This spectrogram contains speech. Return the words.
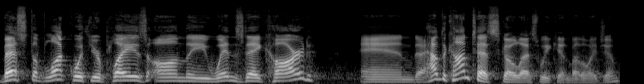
Best of luck with your plays on the Wednesday card. And uh, how'd the contests go last weekend, by the way, Jim?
